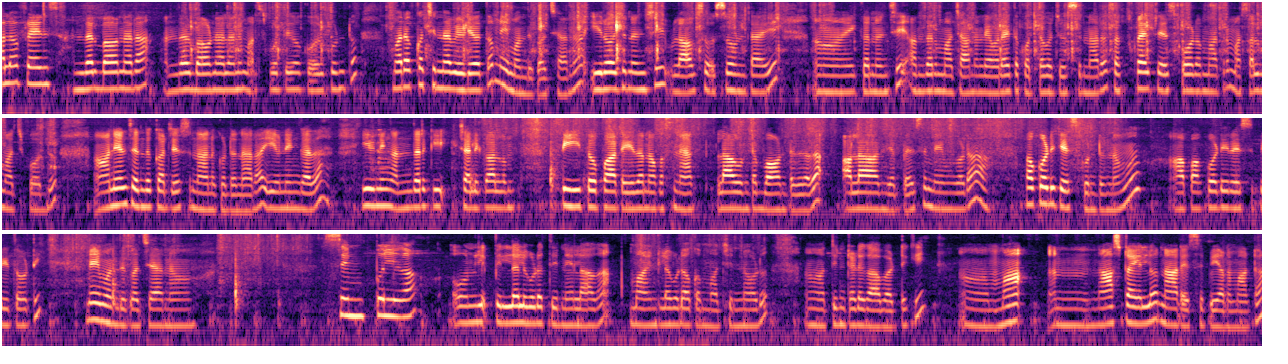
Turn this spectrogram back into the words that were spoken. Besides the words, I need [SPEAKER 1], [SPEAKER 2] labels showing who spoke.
[SPEAKER 1] Hello friends అందరు బాగున్నారా? అందరు బాగుండాలని మనస్ఫూర్తిగా కోరుకుంటూ మరొక చిన్న వీడియోతో మీ ముందుకు వచ్చాను. ఈరోజు నుంచి వ్లాగ్స్ వస్తూ ఉంటాయి. ఇక్కడ నుంచి అందరు మా ఛానల్ ఎవరైతే కొత్తగా చూస్తున్నారో సబ్స్క్రైబ్ చేసుకోవడం మాత్రం అసలు మర్చిపోవద్దు. ఆనియన్స్ ఎందుకు కట్ చేస్తున్నా అనుకుంటున్నారా? ఈవినింగ్ కదా. ఈవినింగ్ అందరికీ చలికాలం టీతో పాటు ఏదైనా ఒక స్నాక్ లాగా ఉంటే బాగుంటుంది కదా. అలా అని చెప్పేసి మేము కూడా పకోడీ చేసుకుంటున్నాము. ఆ పకోడీ రెసిపీతోటి మేము ముందుకు వచ్చాను. సింపుల్గా ఓన్లీ పిల్లలు కూడా తినేలాగా మా ఇంట్లో కూడా ఒక మా చిన్నోడు తింటాడు కాబట్టికి మా నా స్టైల్లో నా రెసిపీ అనమాట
